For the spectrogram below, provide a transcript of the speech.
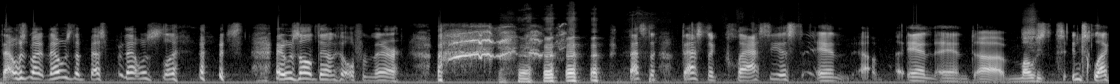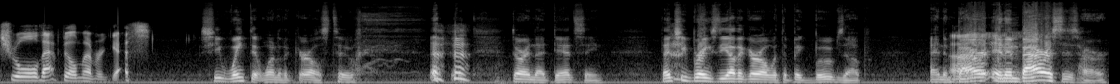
that was my that was the best that was it was all downhill from there. that's the that's the classiest and uh, and and uh, most she, intellectual that film ever gets. She winked at one of the girls too during that dance scene. Then she brings the other girl with the big boobs up and embar- Uh, and embarrasses her.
